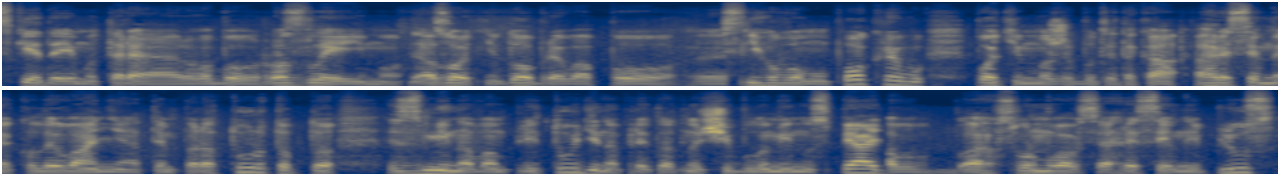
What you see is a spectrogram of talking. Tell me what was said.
розкидаємо тере або розлиємо азотні добрива по е, сніговому покриву, потім може бути така агресивне коливання температур, тобто зміна в амплітуді, наприклад, вночі було мінус 5, а- сформувався агресивний плюс,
